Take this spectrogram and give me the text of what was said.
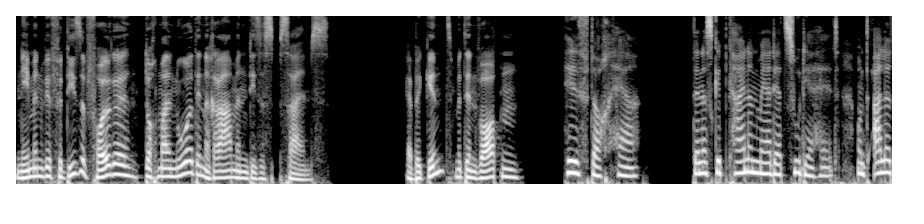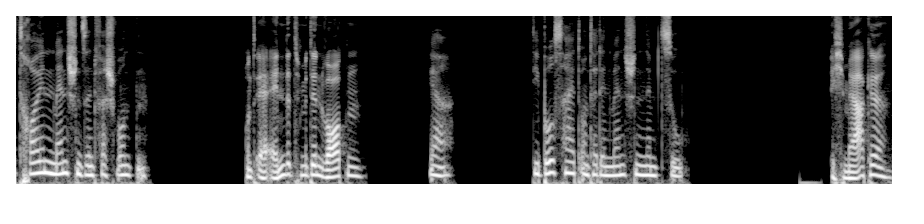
Nehmen wir für diese Folge doch mal nur den Rahmen dieses Psalms. Er beginnt mit den Worten Hilf doch, Herr, denn es gibt keinen mehr, der zu dir hält, und alle treuen Menschen sind verschwunden. Und er endet mit den Worten Ja, die Bosheit unter den Menschen nimmt zu. Ich merke,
